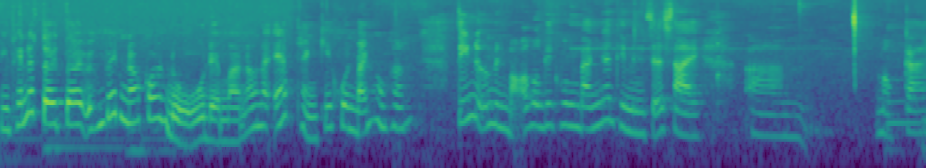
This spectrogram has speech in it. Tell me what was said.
Mình thấy nó tơi tơi vậy không biết nó có đủ để mà nó nó ép thành cái khuôn bánh không ha? Tí nữa mình bỏ vào cái khuôn bánh á, thì mình sẽ xài um, một cái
